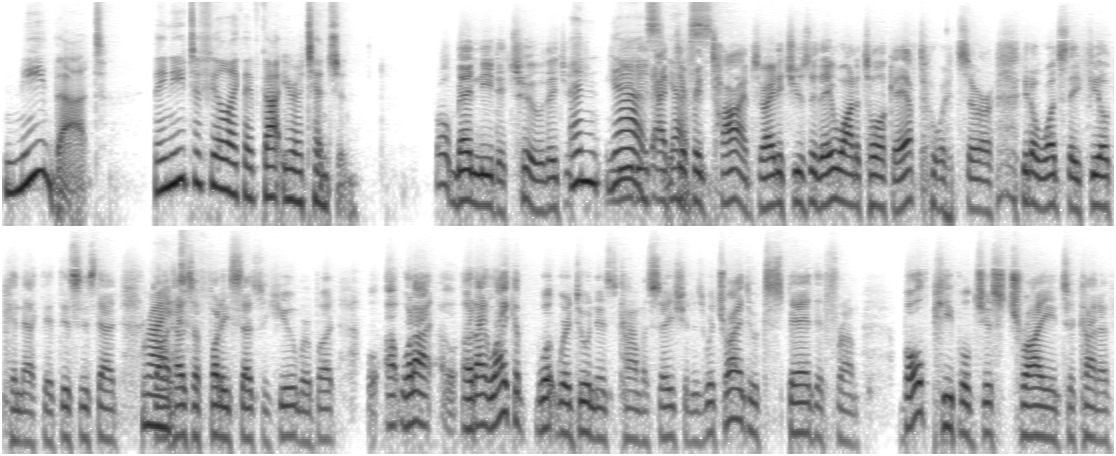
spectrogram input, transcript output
need that. They need to feel like they've got your attention. Well, men need it too. They just and, yes, need it at yes. different times, right? It's usually they want to talk afterwards or, you know, once they feel connected. This is that right. God has a funny sense of humor. But uh, what I, what I like what we're doing in this conversation is we're trying to expand it from both people just trying to kind of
